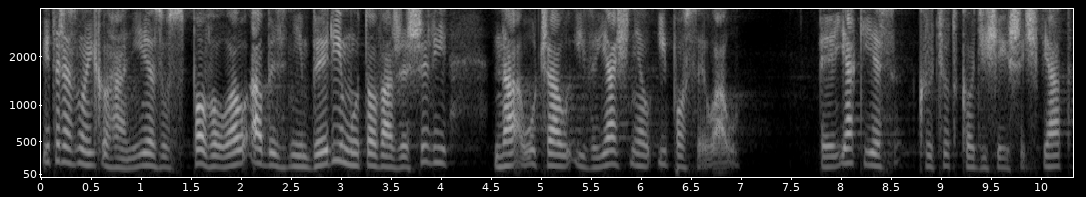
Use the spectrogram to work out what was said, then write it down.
I teraz, moi kochani, Jezus powołał, aby z nim byli, mu towarzyszyli, nauczał i wyjaśniał i posyłał. Y, jaki jest króciutko dzisiejszy świat,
